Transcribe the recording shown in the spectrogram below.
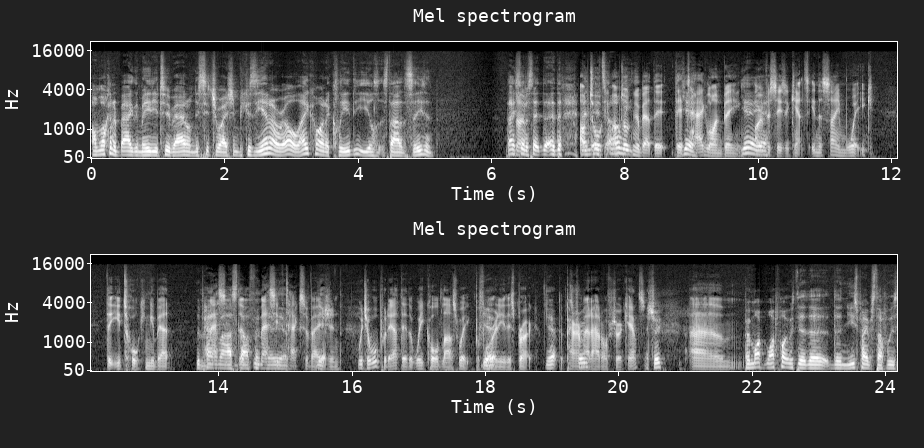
I'm not going to bag the media too bad on this situation because the NRL they kind of cleared the Eels at the start of the season. They No. sort of said, the, the, I'm talking. I'm only- talking about their their Yeah. tagline being Yeah, yeah. overseas accounts in the same week that you're talking about The Panama massive, stuff the massive yeah. tax evasion, which I will put out there that we called last week before Yeah. any of this broke. Yep, the. Parramatta had offshore accounts. That's true. Um, But my, my point with the, the, the newspaper stuff was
